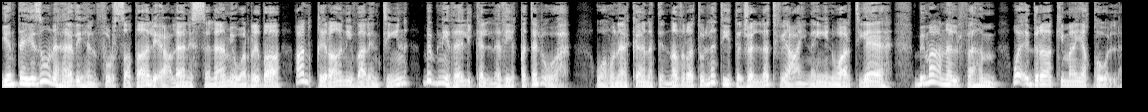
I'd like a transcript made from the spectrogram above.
ينتهزون هذه الفرصة لإعلان السلام والرضا عن قران فالنتين بابن ذلك الذي قتلوه. وهنا كانت النظرة التي تجلت في عيني نوارتييه بمعنى الفهم وإدراك ما يقول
